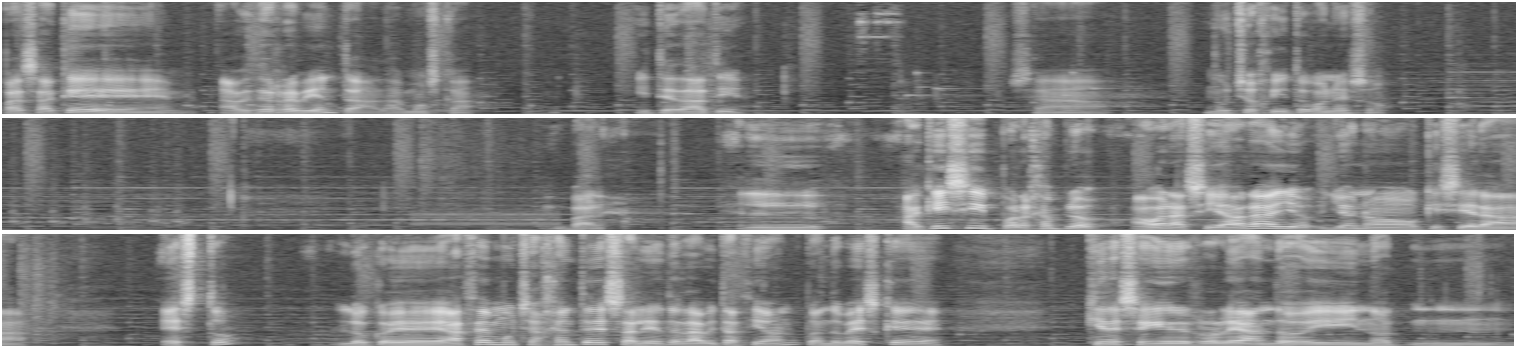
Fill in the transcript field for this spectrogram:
pasa que a veces revienta la mosca y te da a ti. O sea, mucho ojito con eso. Vale. Aquí sí, por ejemplo, ahora si ahora yo, yo no quisiera esto, lo que hace mucha gente es salir de la habitación cuando ves que quiere seguir roleando y no... mm,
